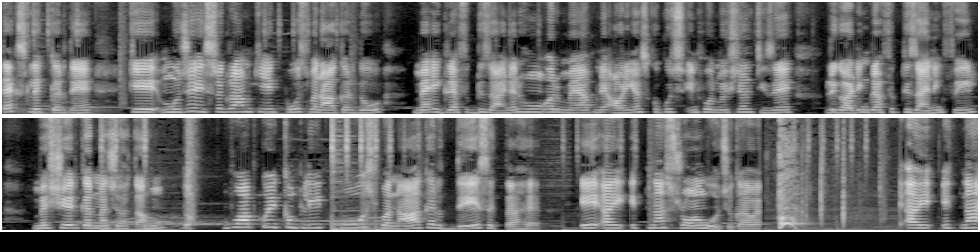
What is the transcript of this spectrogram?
टेक्स्ट लिख कर दें कि मुझे इंस्टाग्राम की एक पोस्ट बना कर दो, मैं एक ग्राफिक डिज़ाइनर हूँ और मैं अपने ऑडियंस को कुछ इन्फॉर्मेशनल चीज़ें रिगार्डिंग ग्राफिक डिज़ाइनिंग फ़ील्ड मैं शेयर करना चाहता हूँ तो वो आपको एक कंप्लीट पोस्ट बना कर दे सकता है। AI इतना स्ट्रॉन्ग हो चुका है। आई इतना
